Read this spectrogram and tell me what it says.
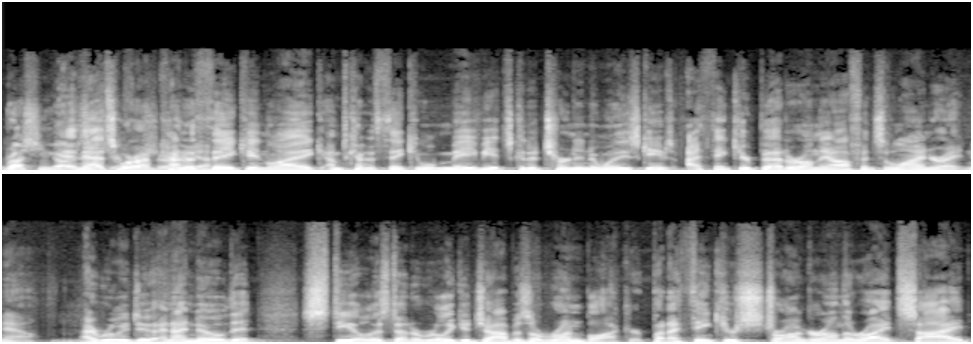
rushing yards. and that's where I'm sure, kind of yeah. thinking, like, I'm kind of thinking, well, maybe it's going to turn into one of these games. I think you're better on the offensive line right now. Mm-hmm. I really do. And I know that Steele has done a really good job as a run blocker, but I think you're stronger on the right side.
